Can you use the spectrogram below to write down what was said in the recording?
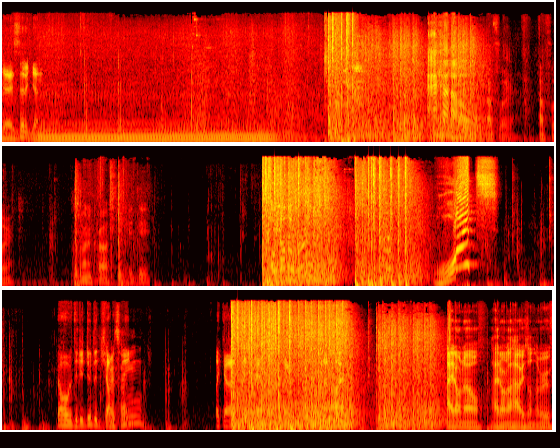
Yeah, he's hit again. Ow! Top floor. Top floor. There's one across the 50. Oh, he's on the roof! What? Oh, did he do the jump Right thing? Like a big family. I don't know. I don't know how he's on the roof.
